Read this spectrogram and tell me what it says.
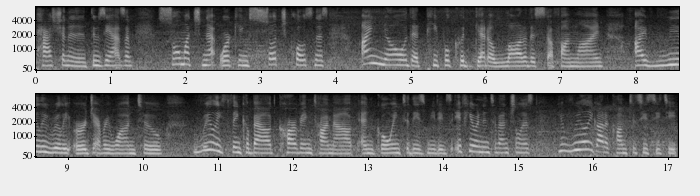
passion and enthusiasm, so much networking, such closeness, I know that people could get a lot of this stuff online. I really, really urge everyone to really think about carving time out and going to these meetings. If you're an interventionalist, you really got to come to CCT.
